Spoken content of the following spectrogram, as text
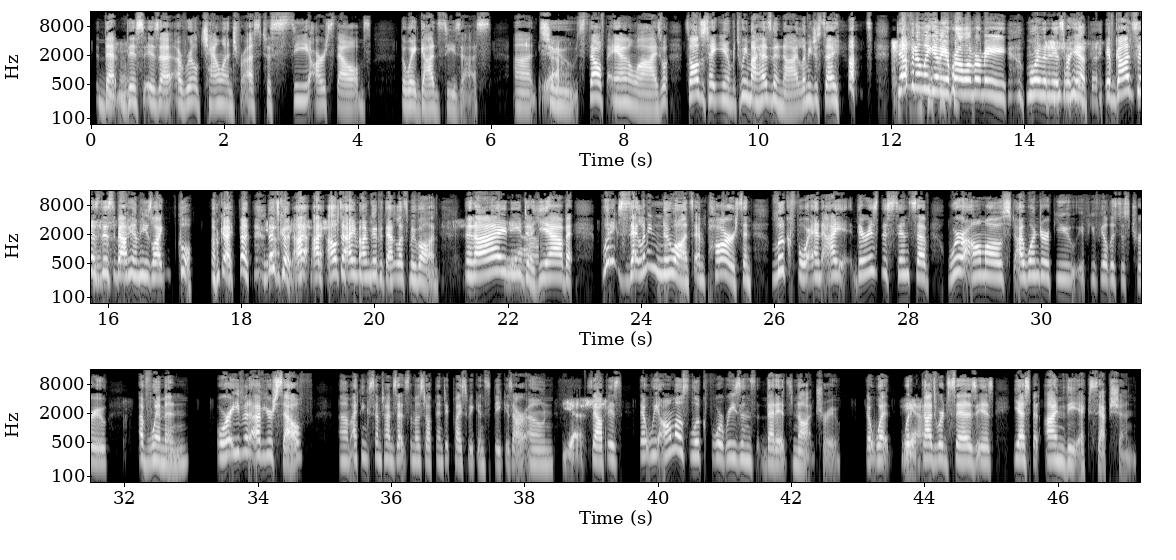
that mm-hmm. this is a, a, real challenge for us to see ourselves the way God sees us, uh, to yeah. self analyze. Well, so I'll just take, you know, between my husband and I, let me just say, definitely going to be a problem for me more than it is for him. If God says this about him, he's like, cool. Okay, that, yeah. that's good. I, I, I'll t- I'm, I'm good with that. Let's move on. And I need yeah. to, yeah, but what exactly, let me nuance and parse and look for. And I, there is this sense of we're almost, I wonder if you, if you feel this is true of women or even of yourself. Um, I think sometimes that's the most authentic place we can speak is our own yes. self is that we almost look for reasons that it's not true. That what, what yeah. God's word says is, yes, but I'm the exception.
